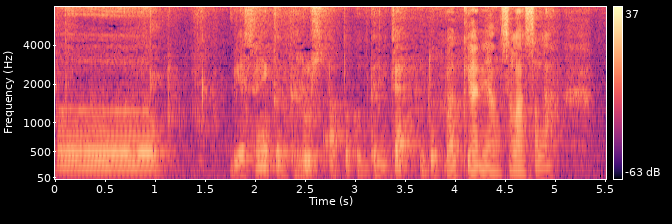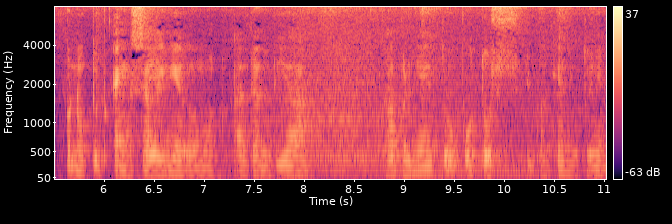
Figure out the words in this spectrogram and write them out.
eh, biasanya kegerus atau kegencet untuk bagian yang selah-selah penutup engsel ini ya teman-teman. Kadang dia kabelnya itu putus di bagian itunya.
